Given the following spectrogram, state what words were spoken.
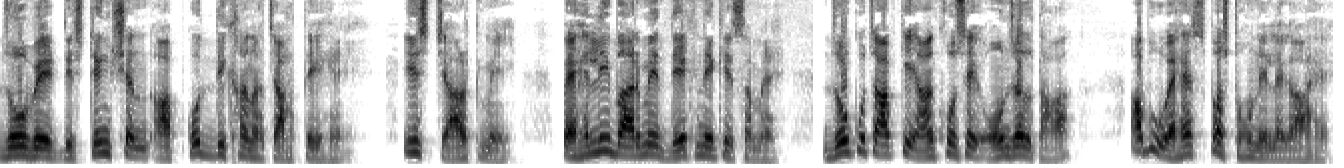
जो वे डिस्टिंक्शन आपको दिखाना चाहते हैं। इस चार्ट में, पहली बार में देखने के समय, जो कुछ आपकी आँखों से ओंझल था, अब वह स्पष्ट होने लगा है।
